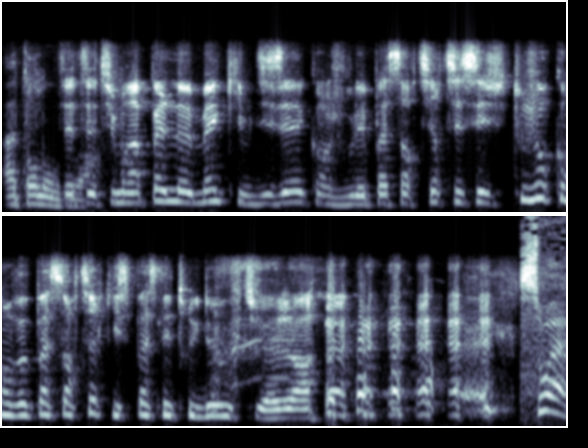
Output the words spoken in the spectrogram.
attendons. Tu me rappelles le mec qui me disait quand je voulais pas sortir, tu sais, c'est toujours quand on veut pas sortir qu'il se passe les trucs de ouf, tu vois, genre. Soit.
